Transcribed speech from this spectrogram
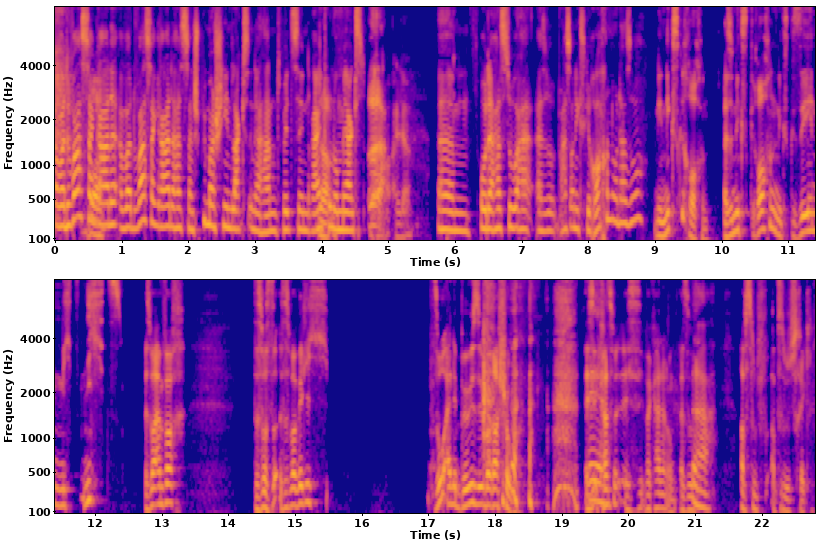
Aber du warst ja gerade, aber du warst ja gerade, hast deinen Spülmaschinenlachs in der Hand, willst den reintun Ja. und merkst, Oh, Alter. ähm, oder hast du, also hast auch nichts gerochen oder so? Nee, nichts gerochen. Also nichts gerochen, nichts gesehen, nichts, nichts. Es war einfach. Das war, so, das war wirklich so eine böse Überraschung. es, Äh. ich kann's, mir- ich, war keine Ahnung. Also Ja. absolut, absolut schrecklich.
